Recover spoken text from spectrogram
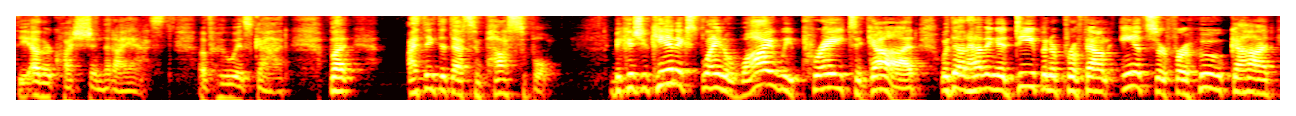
the other question that I asked of who is God. But I think that that's impossible because you can't explain why we pray to God without having a deep and a profound answer for who God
